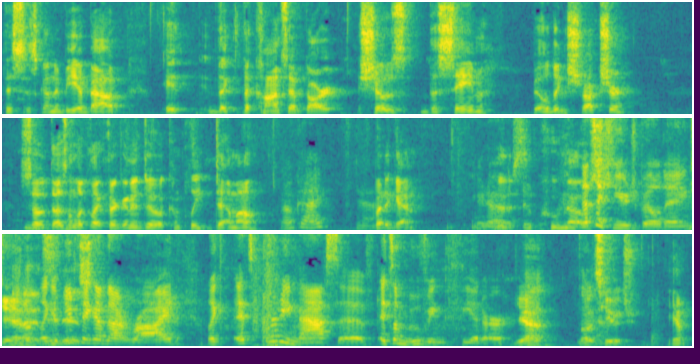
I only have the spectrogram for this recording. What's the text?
this is going to be about. It the the concept art shows the same building structure. So it doesn't look like they're going to do a complete demo. Okay, Yeah. But again, who knows? who knows? That's a huge building. Yeah. It is. Like if It you is. think of that ride, like it's pretty massive. It's a moving theater. Yeah, no, it's huge. Yep.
